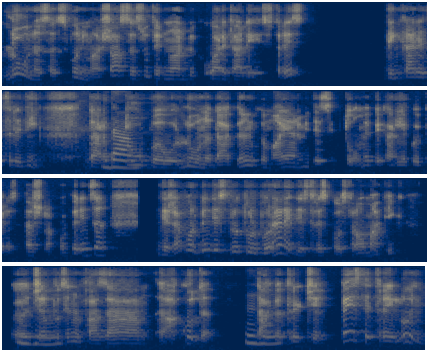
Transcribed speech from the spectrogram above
lună, să spunem așa, să suferi un oarecare stres din care îți revii. Dar da. după o lună, dacă încă mai ai anumite simptome pe care le voi prezenta și la conferință, deja vorbim despre o tulburare de stres post-traumatic, uh-huh. cel puțin în faza acută. Uh-huh. Dacă trece peste trei luni,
